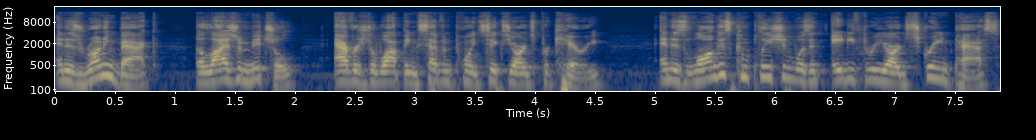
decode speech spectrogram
and his running back, Elijah Mitchell, averaged a whopping 7.6 yards per carry, and his longest completion was an 83 yard screen pass,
